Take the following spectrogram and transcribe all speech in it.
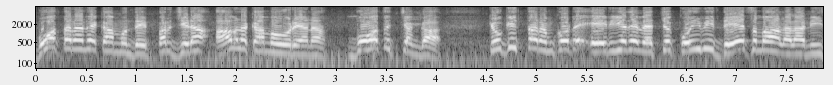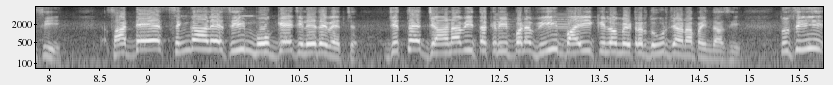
ਬਹੁਤ ਤਰ੍ਹਾਂ ਦੇ ਕੰਮ ਹੁੰਦੇ, ਪਰ ਜਿਹੜਾ ਆਹ ਵਾਲਾ ਕੰਮ ਹੋ ਰਿਹਾ ਨਾ, ਬਹੁਤ ਚੰਗਾ। ਕਿਉਂਕਿ ਧਰਮਕੋਟ ਏਰੀਆ ਦੇ ਵਿੱਚ ਕੋਈ ਵੀ ਦੇਹ ਸੰਭਾਲ ਵਾਲਾ ਨਹੀਂ ਸੀ। ਸਾਡੇ ਸਿੰਘਾਂ ਵਾਲੇ ਸੀ ਮੋਗੇ ਜ਼ਿਲ੍ਹੇ ਦੇ ਵਿੱਚ, ਜਿੱਥੇ ਜਾਣਾ ਵੀ ਤਕਰੀਬਨ 20 22 ਕਿਲੋਮੀਟਰ ਦੂਰ ਜਾਣਾ ਪੈਂਦਾ ਸੀ। ਤੁਸੀਂ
